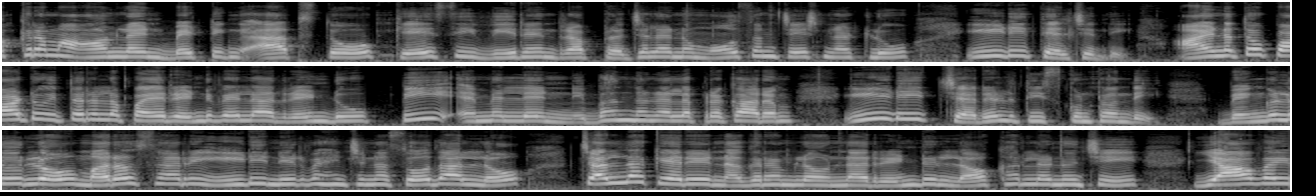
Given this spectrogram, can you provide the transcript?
అక్రమ ఆన్లైన్ బెట్టింగ్ యాప్స్తో కేసీ వీరేంద్ర ప్రజలను మోసం చేసినట్లు ఈడీ తేల్చింది. ఆయనతో పాటు ఇతరులపై రెండు వేల రెండు పిఎంఎల్ఏ నిబంధనల ప్రకారం ఈడీ చర్యలు తీసుకుంటోంది. బెంగళూరులో మరోసారి ఈడీ నిర్వహించిన సోదాల్లో చల్లకెరే నగరంలో ఉన్న రెండు లాకర్ల నుంచి యాభై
